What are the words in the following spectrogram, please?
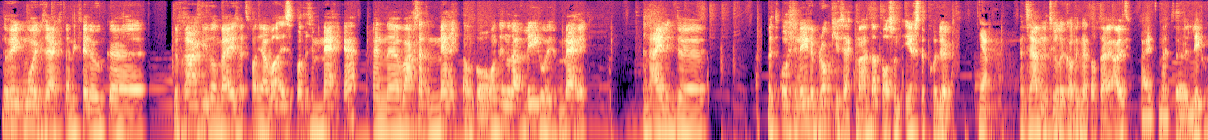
dat vind ik mooi gezegd. En ik vind ook. Uh de vraag die je dan bij zet van ja, wat is, wat is een merk? Hè? En uh, waar staat een merk dan voor? Want inderdaad, Lego is een merk. En eigenlijk de, het originele blokje, zeg maar, dat was een eerste product. Ja. En ze hebben natuurlijk, wat ik net al zei, uitgebreid met uh, Lego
